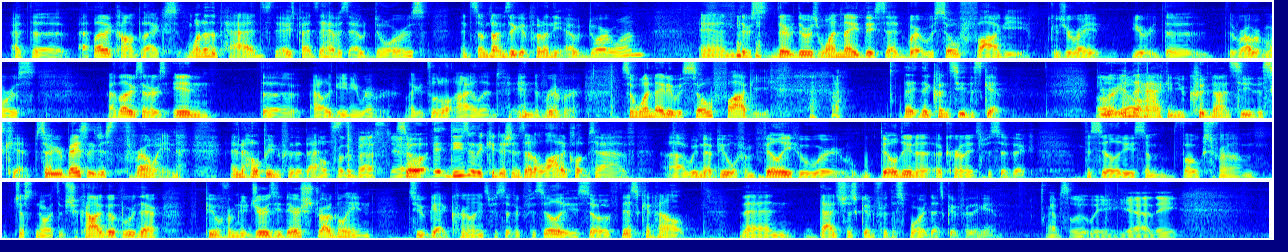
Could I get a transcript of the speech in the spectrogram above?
at the athletic complex. One of the pads, the ice pads they have, is outdoors, and sometimes they get put on the outdoor one. And there's there there was one night they said where it was so foggy because you're right, you're the the Robert Morris Athletic Center is in the Allegheny River. Like it's a little island in the river. So one night it was so foggy that they couldn't see the skip. You Oh, were in the hack and you could not see the skip. So you're basically just throwing and hoping for the best. Hope for the best. Yeah. So uh, these are the conditions that a lot of clubs have. Uh, we met people from Philly who were building a, a curling specific facility. Some folks from just north of Chicago who were there. People from New Jersey. They're struggling to get curling specific facilities. So if this can help, then that's just good for the sport. That's good for the game. Absolutely. Yeah, they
